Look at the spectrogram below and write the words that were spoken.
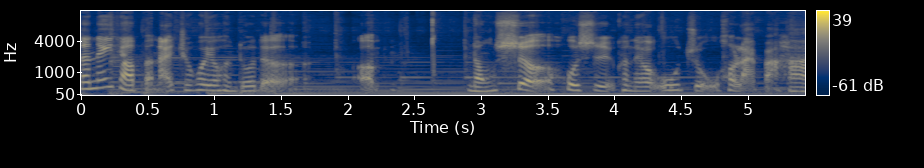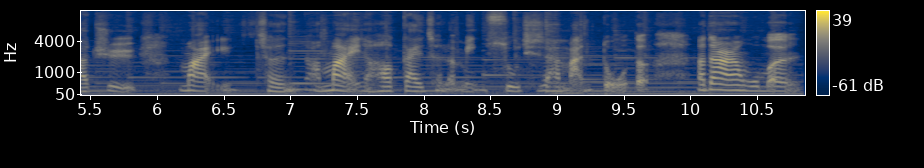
那那一条本来就会有很多的。呃，农舍或是可能有屋主后来把它去卖成啊卖，然后盖成了民宿，其实还蛮多的。那当然，我们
